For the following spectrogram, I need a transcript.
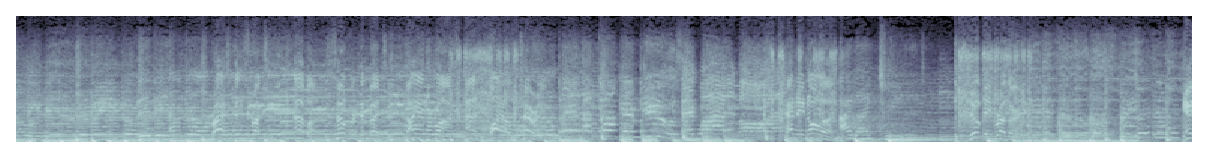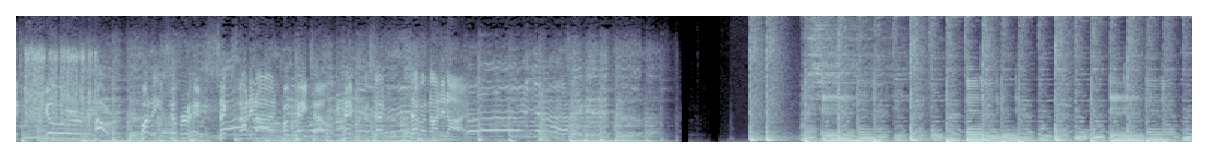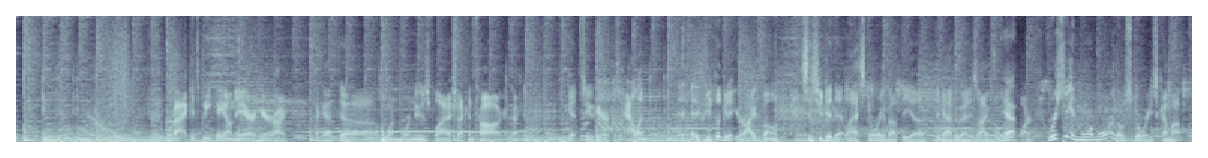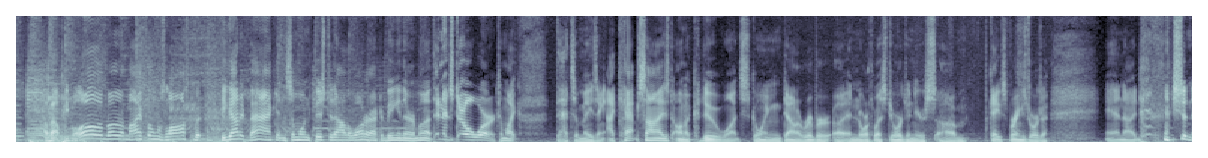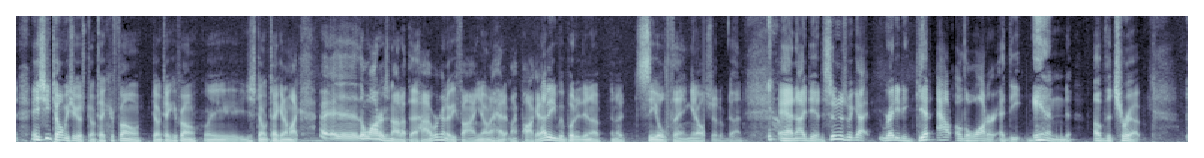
Brass Construction, ABBA, Silver Convention, Diana Ross, and Wild Cherry. Kenny Nolan. I like Doobie Brothers. It's pure power. 20 super hits, $6.99 from K-Tel. Tape cassette, $7.99. We're back. It's BK on the air here. I, I got uh, one more news flash I can talk. I can get to here because Alan, if you're looking at your iPhone, since you did that last story about the uh, the guy who had his iPhone Yeah. in the water, we're seeing more and more of those stories come up about people. Oh, my iPhone was lost, but he got it back, and someone fished it out of the water after being in there a month, and it still works. I'm like. That's amazing. I capsized on a canoe once going down a river uh, in northwest Georgia near um, Cave Springs, Georgia and I, I shouldn't. And she told me, she goes, "Don't take your phone. Don't take your phone. You just don't take it." I'm like, eh, "The water's not up that high. We're gonna be fine." You know. And I had it in my pocket. I didn't even put it in a in a sealed thing. You know, should have done. And I did. As soon as we got ready to get out of the water at the end of the trip.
